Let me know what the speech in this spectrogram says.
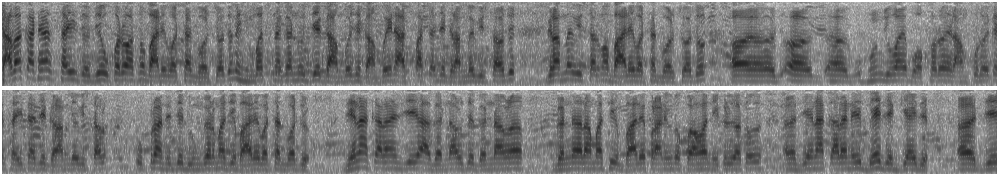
સાબરકાંઠા સહિત જે ઉપરવાસમાં ભારે વરસાદ વરસ્યો હતો અને હિંમતનગરનું જે ગામો છે ગામોના આસપાસના જે ગ્રામ્ય વિસ્તારો છે ગ્રામ્ય વિસ્તારમાં ભારે વરસાદ વરસ્યો હતો. હુંજ હોય બોખર હોય રામપુર હોય કે સહિતના જે ગ્રામ્ય વિસ્તારો ઉપરાંત જે ડુંગરમાં જે ભારે વરસાદ વરસ્યો જેના કારણે જે આ ગરનાળું છે ગરનાળા ગરનાળામાંથી ભારે પ્રાણીનો પ્રવાહ નીકળ્યો હતો અને જેના કારણે બે જગ્યાએ જે,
